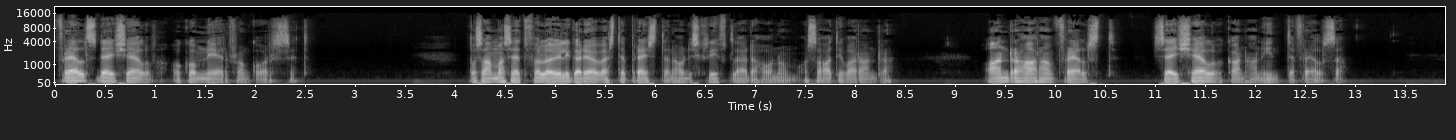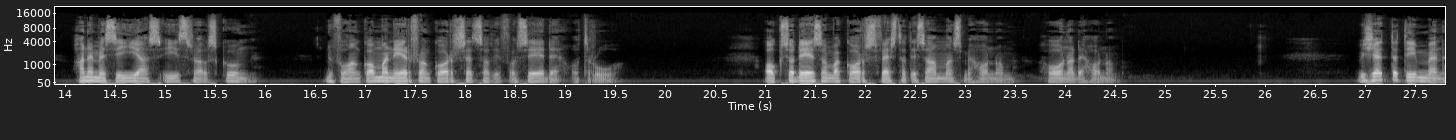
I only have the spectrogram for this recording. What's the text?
fräls dig själv och kom ner från korset. På samma sätt förlöjligade översteprästerna och de skriftlärda honom och sa till varandra Andra har han frälst, sig själv kan han inte frälsa. Han är Messias, Israels kung. Nu får han komma ner från korset så att vi får se det och tro. Också de som var korsfästa tillsammans med honom hånade honom. Vid sjätte timmen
